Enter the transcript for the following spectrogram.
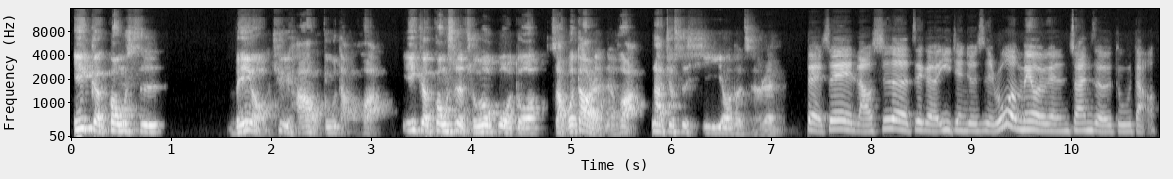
一个公司没有去好好督导的话，一个公司的存货过多找不到人的话，那就是 CEO 的责任。对，所以老师的这个意见就是，如果没有一个人专责督导，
